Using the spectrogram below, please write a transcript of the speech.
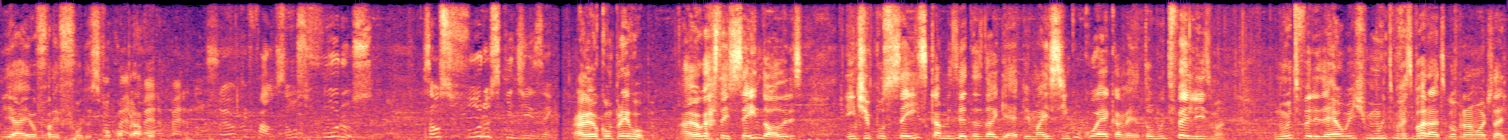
E aí eu falei, foda-se, vou comprar Pera, roupa. pera, pera, não sou eu que falo, são os furos. São os furos que dizem. Aí eu comprei roupa. Aí eu gastei 100 dólares em tipo 6 camisetas da Gap e mais 5 cuecas, velho. Tô muito feliz, mano. Muito feliz. É realmente muito mais barato comprar no Outlet.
